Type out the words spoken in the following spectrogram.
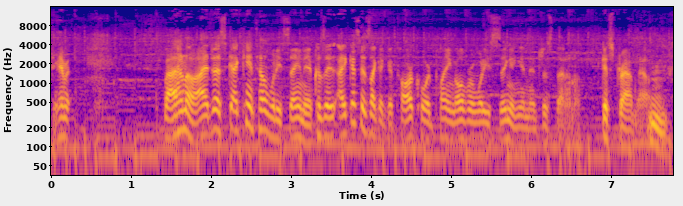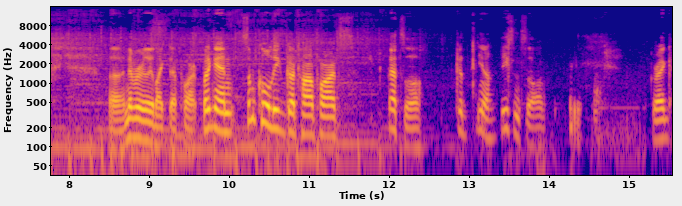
Damn it. But I don't know. I just I can't tell what he's saying there because I guess it's like a guitar chord playing over what he's singing, and it just I don't know gets drowned out. Hmm. Uh, never really liked that part. But again, some cool lead guitar parts. That's all. Good, you know, decent song. Greg.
